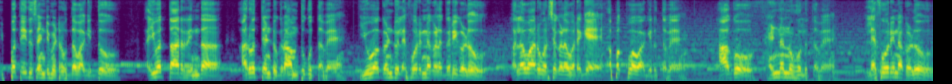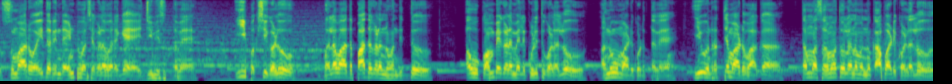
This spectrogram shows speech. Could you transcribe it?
ಇಪ್ಪತ್ತೈದು ಸೆಂಟಿಮೀಟರ್ ಉದ್ದವಾಗಿದ್ದು, ಐವತ್ತಾರರಿಂದ ಅರವತ್ತೆಂಟು ಗ್ರಾಂ ತೂಗುತ್ತವೆ. ಯುವ ಗಂಡು ಲೆಫೋರಿನಗಳ ಗರಿಗಳು ಹಲವಾರು ವರ್ಷಗಳವರೆಗೆ ಅಪಕ್ವವಾಗಿರುತ್ತವೆ. ಹಾಗೂ ಹೆಣ್ಣನ್ನು ಹೋಲುತ್ತವೆ. ಲೆಫೋರಿನಗಳು ಸುಮಾರು ಐದರಿಂದ ಎಂಟು ವರ್ಷಗಳವರೆಗೆ ಜೀವಿಸುತ್ತವೆ. ಈ ಪಕ್ಷಿಗಳು ಬಲವಾದ ಪಾದಗಳನ್ನು ಹೊಂದಿದ್ದು ಅವು ಕೊಂಬೆಗಳ ಮೇಲೆ ಕುಳಿತುಕೊಳ್ಳಲು ಅನುವು ಮಾಡಿಕೊಡುತ್ತವೆ. ಇವು ನೃತ್ಯ ಮಾಡುವಾಗ ತಮ್ಮ ಸಮತೋಲನವನ್ನು ಕಾಪಾಡಿಕೊಳ್ಳಲು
